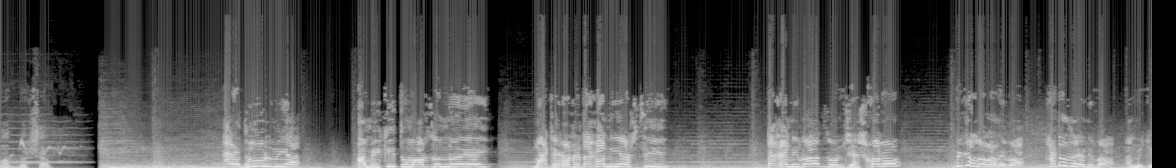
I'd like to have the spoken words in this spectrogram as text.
মাতবার সাহেব আরে ধুর মিয়া আমি কি তোমার জন্য এই মাঠে ঘাটে টাকা নিয়ে আসছি? টাকা নিবা জন শেষ করো। বিকেল বেলা নিবা হাটে যেয়ে নিবা। আমি কি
